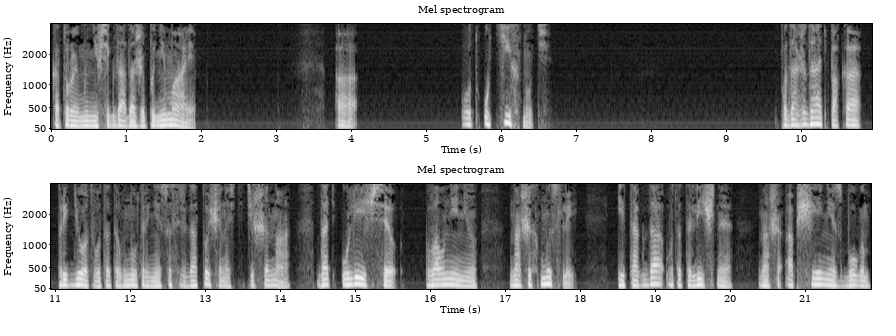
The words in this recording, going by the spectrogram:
которые мы не всегда даже понимаем, а вот утихнуть, подождать, пока придет вот эта внутренняя сосредоточенность и тишина, дать улечься волнению наших мыслей, и тогда вот это личное наше общение с Богом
